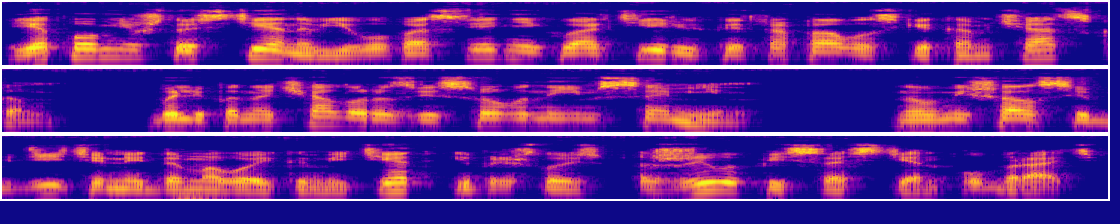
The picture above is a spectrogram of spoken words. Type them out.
Я помню, что стены в его последней квартире в Петропавловске-Камчатском были поначалу разрисованы им самим, но вмешался бдительный домовой комитет и пришлось живопись со стен убрать.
